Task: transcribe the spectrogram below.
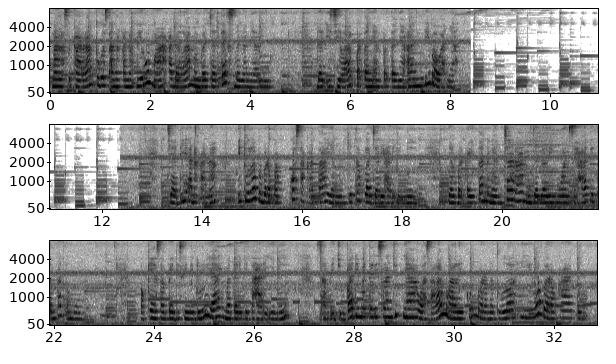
Nah, sekarang tugas anak-anak di rumah adalah membaca teks dengan nyaring. Dan isilah pertanyaan-pertanyaan di bawahnya. Jadi anak-anak, itulah beberapa kosakata yang kita pelajari hari ini yang berkaitan dengan cara menjaga lingkungan sehat di tempat umum. Oke, sampai di sini dulu ya materi kita hari ini. Sampai jumpa di materi selanjutnya. Wassalamualaikum warahmatullahi wabarakatuh.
